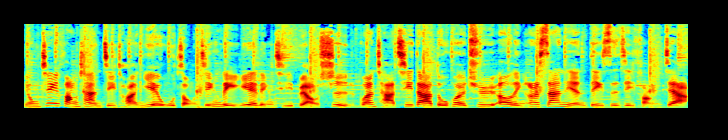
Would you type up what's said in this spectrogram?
永庆房产集团业务总经理叶林奇表示，观察七大都会区二零二三年第四季房价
